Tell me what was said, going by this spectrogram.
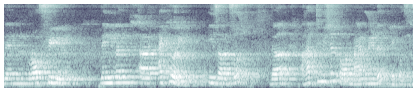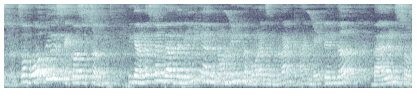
then crop field, then even uh, aquarium is also the artificial or man-made ecosystem. So both these ecosystems we can understand that the living and the non-living components interact and maintain the balance of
